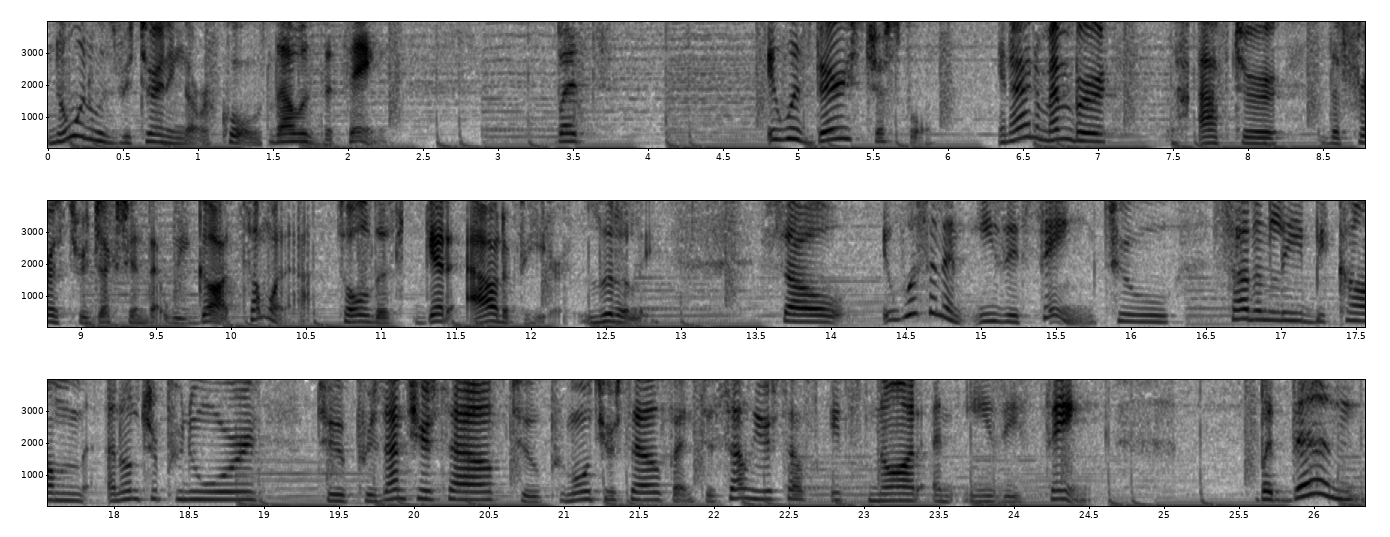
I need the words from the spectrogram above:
no one was returning our call. That was the thing. But it was very stressful. And I remember after the first rejection that we got, someone told us, get out of here, literally. So it wasn't an easy thing to suddenly become an entrepreneur to present yourself, to promote yourself, and to sell yourself, it's not an easy thing. But then,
